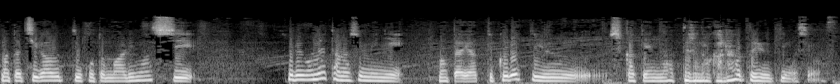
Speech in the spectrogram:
また違うっていうこともありますし、それをね、楽しみにまたやってくるっていう仕掛けになってるのかなという気もします。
